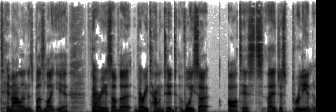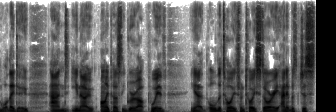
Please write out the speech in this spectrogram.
Tim Allen as Buzz Lightyear, various other very talented voice artists. They're just brilliant in what they do, and you know I personally grew up with. You know all the toys from Toy Story, and it was just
